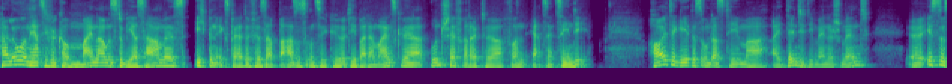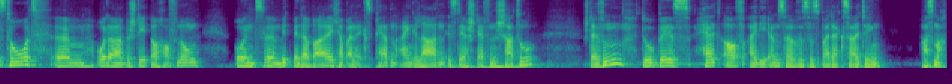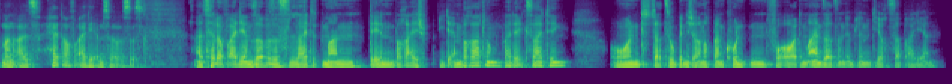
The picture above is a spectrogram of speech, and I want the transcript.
Hallo und herzlich willkommen. Mein Name ist Tobias Harmes. Ich bin Experte für SAP Basis und Security bei der Mainsquare und Chefredakteur von RZ10D. Heute geht es um das Thema Identity Management. Äh, ist es tot ähm, oder besteht noch Hoffnung? Und äh, mit mir dabei, ich habe einen Experten eingeladen, ist der Steffen Schatto. Steffen, du bist Head of IDM Services bei der Exciting. Was macht man als Head of IDM Services? Als Head of IDM Services leitet man den Bereich IDM-Beratung bei der Exciting und dazu bin ich auch noch beim Kunden vor Ort im Einsatz und implementiere SAP IDM.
